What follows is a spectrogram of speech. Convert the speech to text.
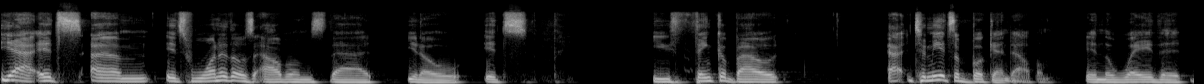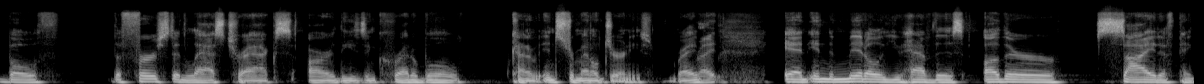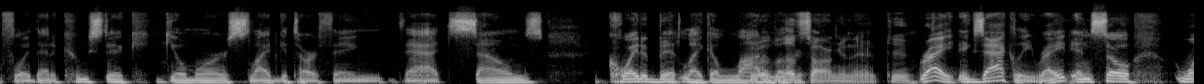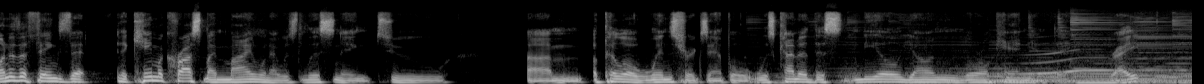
yeah it's um it's one of those albums that you know it's you think about uh, to me it's a bookend album in the way that both the first and last tracks are these incredible kind of instrumental journeys right Right. and in the middle you have this other side of Pink Floyd, that acoustic Gilmour slide guitar thing that sounds quite a bit like a lot a of love other, song in there too. Right, exactly, right. And so one of the things that that came across my mind when I was listening to um, a pillow of winds, for example, was kind of this Neil Young Laurel Canyon thing, right?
